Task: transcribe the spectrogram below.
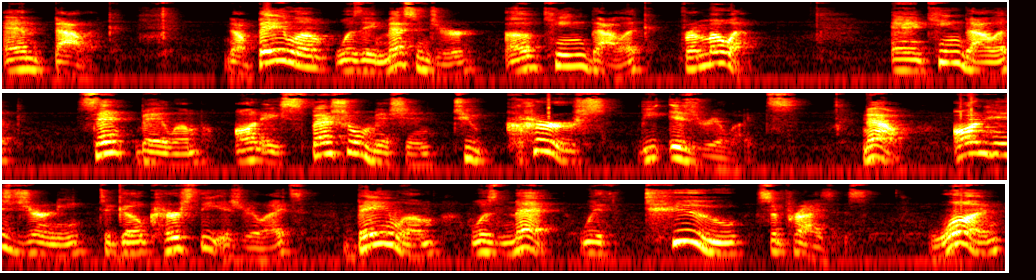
and Balak. Now, Balaam was a messenger of King Balak from Moab. And King Balak sent Balaam on a special mission to curse the Israelites. Now, on his journey to go curse the Israelites, Balaam was met with two surprises. One,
